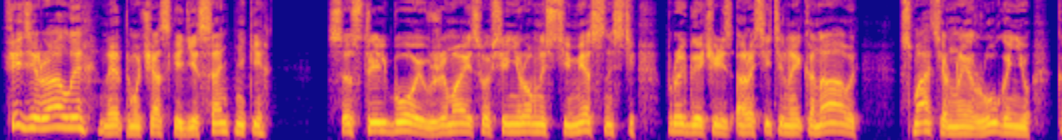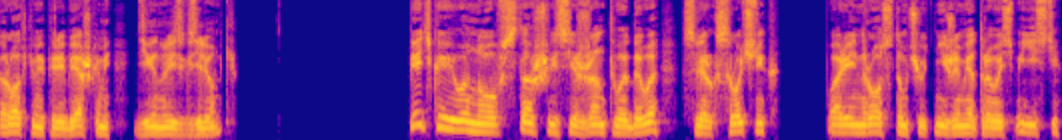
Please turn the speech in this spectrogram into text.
Федералы, на этом участке десантники, со стрельбой, вжимаясь во все неровности местности, прыгая через оросительные канавы, с матерной руганью, короткими перебежками двинулись к зеленке. Петька Иванов, старший сержант ВДВ, сверхсрочник, парень ростом чуть ниже метра восьмидесяти,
